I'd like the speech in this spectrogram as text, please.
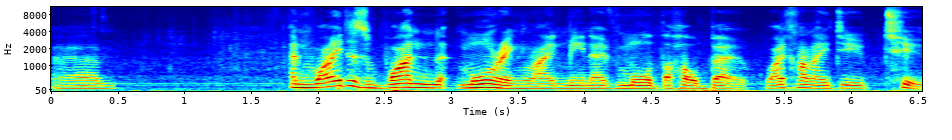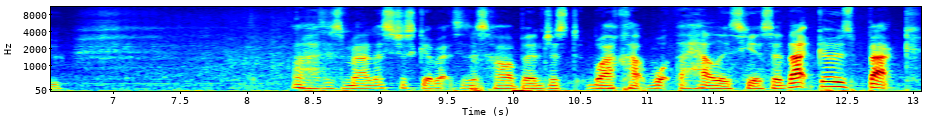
Um, and why does one mooring line mean I've moored the whole boat? Why can't I do two? Oh, this man. Let's just go back to this harbour and just work out what the hell is here. So that goes back.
